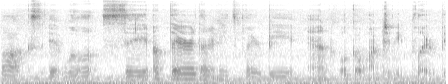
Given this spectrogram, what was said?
box, it will say up there that it needs player B, and we'll go on to need player B.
